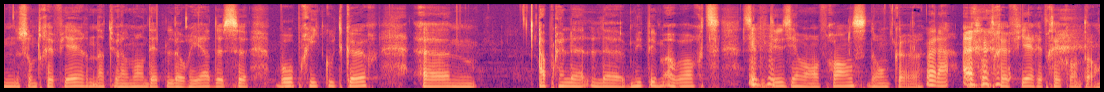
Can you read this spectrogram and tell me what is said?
nous sommes très fiers, naturellement, d'être lauréat de ce beau prix coup de cœur après le, le MIPIM Awards, c'est le mhm. deuxième en France, donc euh, voilà. on est très fiers et très contents.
